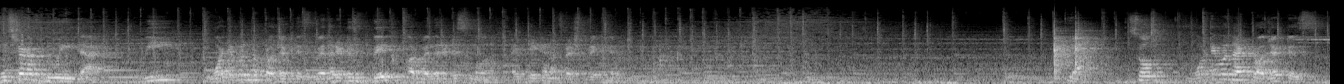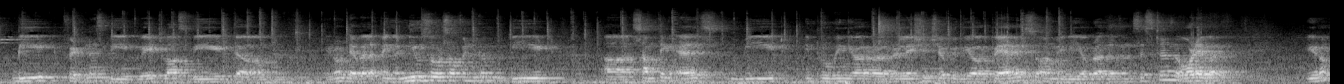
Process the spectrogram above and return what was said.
instead of doing that, we, whatever the project is, whether it is big or whether it is small, I've taken a fresh break here. Yeah. So, whatever that project is, be it fitness, be it weight loss, be it um, you know developing a new source of income be it uh, something else be it improving your relationship with your parents or maybe your brothers and sisters or whatever you know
